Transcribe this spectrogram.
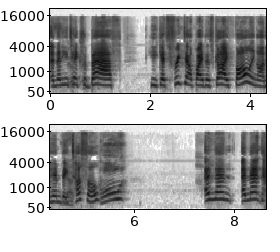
and then he takes a bath. He gets freaked out by this guy falling on him. They Yeah. tussle. oh, And then and then which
